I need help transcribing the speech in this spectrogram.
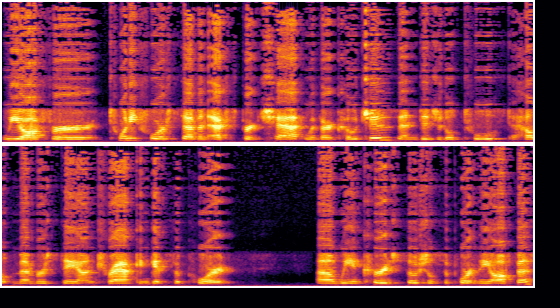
We offer 24-7 expert chat with our coaches and digital tools to help members stay on track and get support. Uh, we encourage social support in the office.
